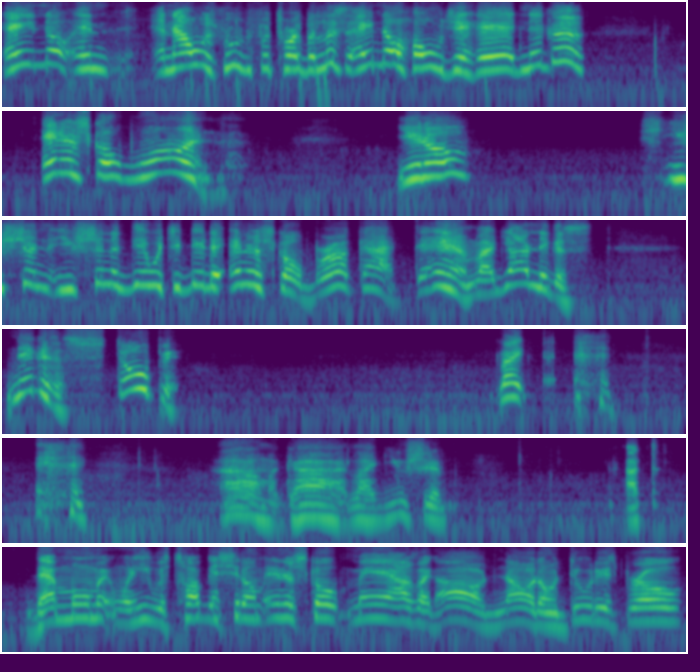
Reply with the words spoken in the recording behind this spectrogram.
Ain't no and and I was rooting for Tory, but listen, ain't no hold your head, nigga. Interscope won. You know? You shouldn't you shouldn't have did what you did to Interscope, bro. God damn. Like y'all niggas niggas are stupid. Like oh my god, like you should have that moment when he was talking shit on Interscope, man, I was like, oh no, don't do this, bro.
